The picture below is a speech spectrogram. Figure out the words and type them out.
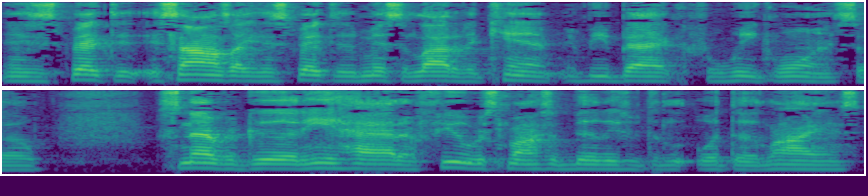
and is expected. It sounds like he's expected to miss a lot of the camp and be back for week one. So it's never good. He had a few responsibilities with the with the Lions,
